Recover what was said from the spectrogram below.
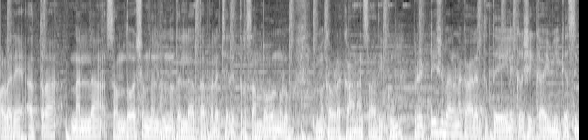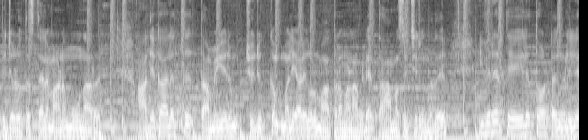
വളരെ അത്ര നല്ല സന്തോഷം നൽകുന്നതല്ലാത്ത പല ചരിത്ര സംഭവങ്ങളും നമുക്കവിടെ കാണാൻ സാധിക്കും. ബ്രിട്ടീഷ് ഭരണകാലത്ത് തേയില കൃഷിക്കായി വികസിപ്പിച്ചെടുത്ത സ്ഥലമാണ് മൂന്നാർ ആദ്യകാലത്ത് തമിഴരും ചുരുക്കം മലയാളികളും മാത്രമാണ് അവിടെ താമസിച്ചിരുന്നത്. ഇവരെ തേയിലത്തോട്ടങ്ങളിലെ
